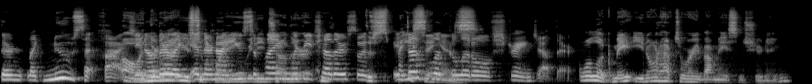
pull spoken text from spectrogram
they're like new set fives, Oh, you know, they're they're like and they're not used to playing with each other, so it's, it does look a little strange out there. Well, look, you don't have to worry about Mason shooting,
